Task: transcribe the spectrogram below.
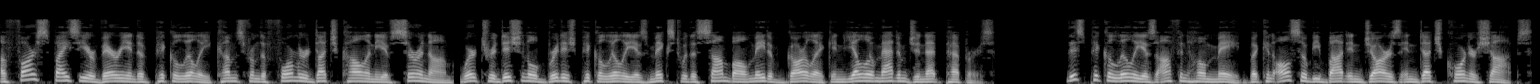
A far spicier variant of piccalilli comes from the former Dutch colony of Suriname, where traditional British piccalilli is mixed with a sambal made of garlic and yellow Madame Jeanette peppers. This piccalilli is often homemade but can also be bought in jars in Dutch corner shops.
